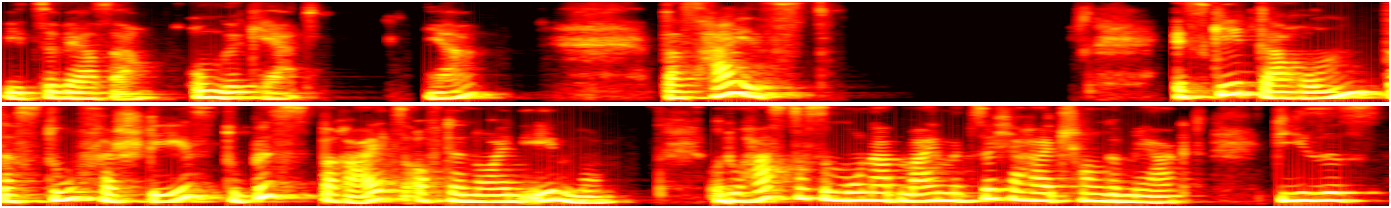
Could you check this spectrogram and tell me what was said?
vice versa, umgekehrt. Ja? Das heißt, es geht darum, dass du verstehst, du bist bereits auf der neuen Ebene. Und du hast es im Monat Mai mit Sicherheit schon gemerkt. Dieses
